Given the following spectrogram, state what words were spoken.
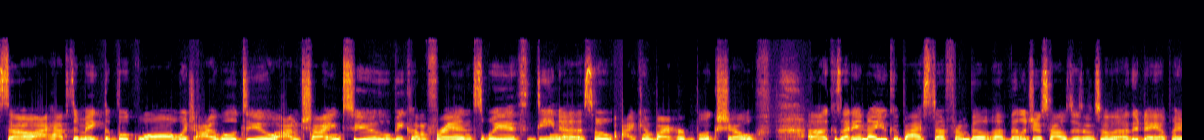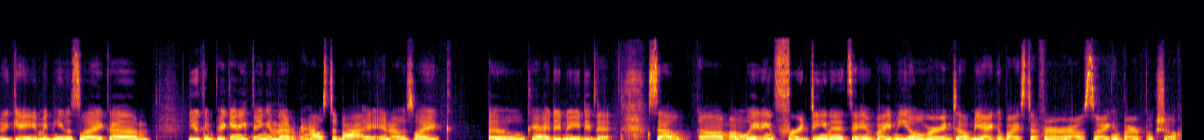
So I have to make the book wall, which I will do. I'm trying to become friends with Deena so I can buy her bookshelf. Because uh, I didn't know you could buy stuff from uh, villagers' houses until the other day. I played a game and he was like, um, you can pick anything in the house to buy. And I was like, Okay, I didn't know you did that. So, um, I'm waiting for Deena to invite me over and tell me I can buy stuff in her house so I can buy her bookshelf.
